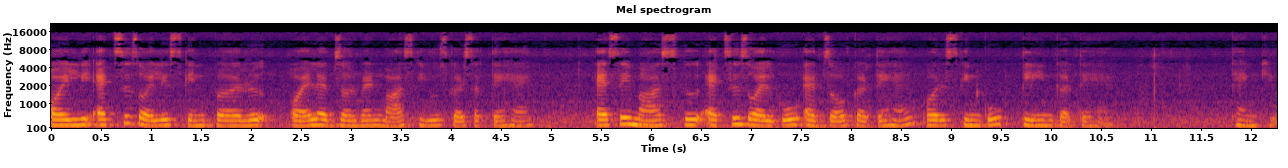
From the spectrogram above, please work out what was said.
ऑयली, एक्सेस ऑयली स्किन पर ऑयल एब्जॉर्बेंट मास्क यूज़ कर सकते हैं। ऐसे मास्क एक्सेस ऑयल को एब्जॉर्ब करते हैं और स्किन को क्लीन करते हैं। থ্যাংক ইউ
